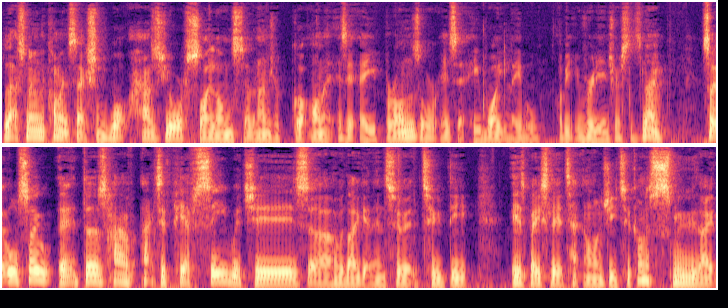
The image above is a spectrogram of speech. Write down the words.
let us know in the comment section what has your Cylon 700 got on it. Is it a bronze or is it a white label? I'll be really interested to know. So also it does have active PFC, which is, uh, without getting into it too deep, is basically a technology to kind of smooth out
